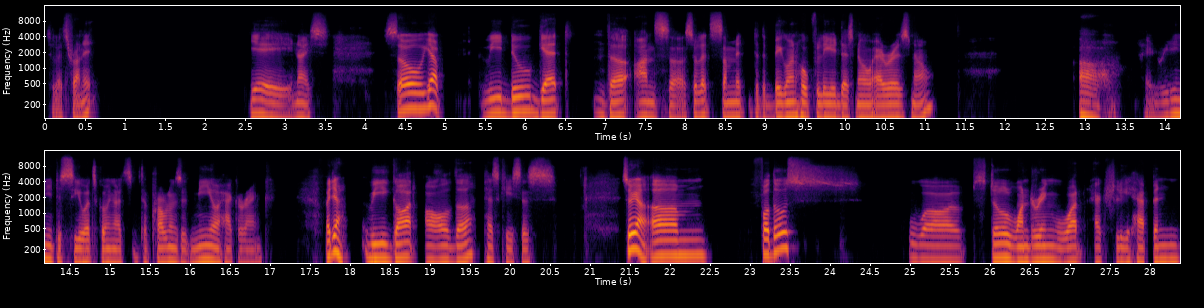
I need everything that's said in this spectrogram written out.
So let's run it. Yay, nice. So yep, we do get the answer. So let's submit to the big one. Hopefully there's no errors now. Oh, I really need to see what's going on. The problems with me or HackerRank. But yeah, we got all the test cases. So yeah, um, for those who are still wondering what actually happened,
